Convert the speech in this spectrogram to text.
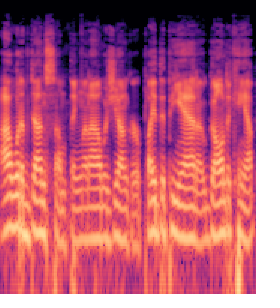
I would have done something when I was younger, played the piano, gone to camp.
